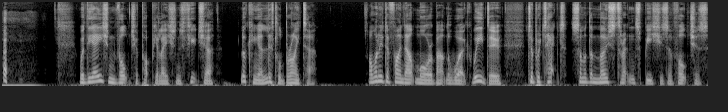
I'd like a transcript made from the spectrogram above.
With the Asian vulture population's future looking a little brighter, I wanted to find out more about the work we do to protect some of the most threatened species of vultures,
